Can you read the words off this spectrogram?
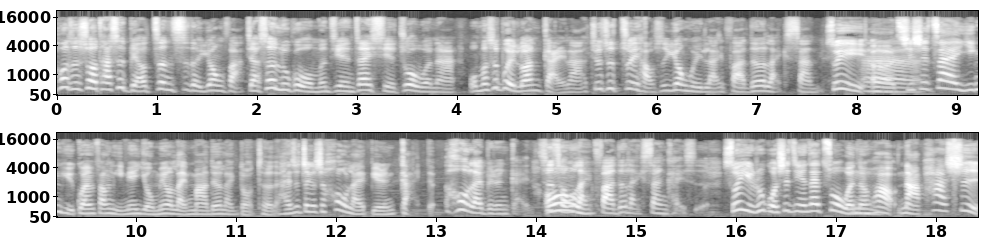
或者说它是比较正式的用法。假设如果我们今天在写作文啊，我们是不会乱改啦，就是最好是用回 like father like son。所以呃，啊其实，在英语官方里面有没有 like mother like daughter 的，还是这个是后来别人改的？后来别人改的，是从哦 like father like son 开始的。所以如果是今天在作文的话，哪怕是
